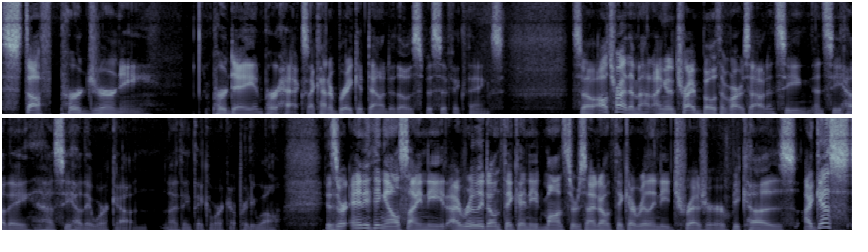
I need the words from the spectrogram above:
stuff per journey, per day, and per hex. I kind of break it down to those specific things. So I'll try them out. I'm going to try both of ours out and see and see how they see how they work out. I think they can work out pretty well. Is there anything else I need? I really don't think I need monsters. And I don't think I really need treasure because I guess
